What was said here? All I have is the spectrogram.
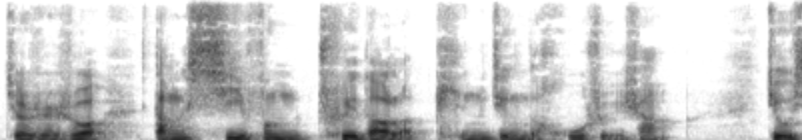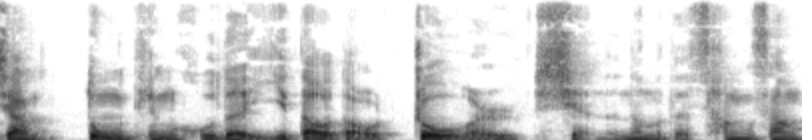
就是说，当西风吹到了平静的湖水上，就像洞庭湖的一道道皱纹，显得那么的沧桑。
